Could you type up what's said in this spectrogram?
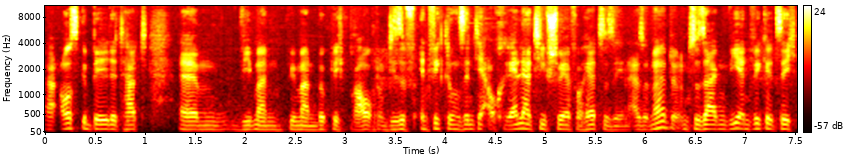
äh, ausgebildet hat, ähm, wie man, wie man wirklich braucht. Und diese Entwicklungen sind ja auch relativ schwer vorherzusehen. Also, ne, um zu sagen, sagen, wie entwickelt sich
